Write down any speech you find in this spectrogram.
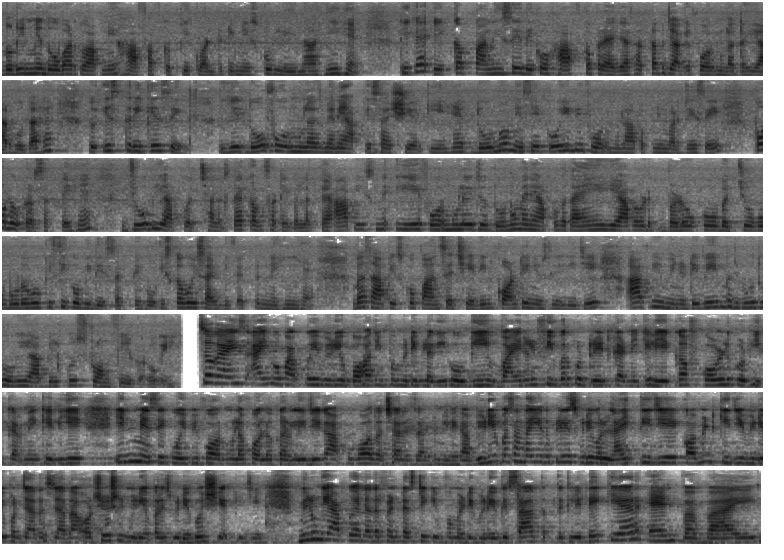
दो दिन में दो बार तो आपने हाफ़ हाफ़ कप की क्वांटिटी में इसको लेना ही है। ठीक है? एक कप पानी से देखो हाफ़ कप रह गया था, तब जाके फॉर्मूला तैयार होता है। तो इस तरीके से ये दो फॉर्मूलाज मैंने आपके साथ शेयर किए हैं। दोनों में से कोई भी फॉर्मूला आप अपनी मर्ज़ी से फॉलो कर सकते हैं। जो भी आपको अच्छा लगता है कंफर्टेबल लगता है। आप इसमें ये फॉर्मूले जो दोनों मैंने आपको बताए हैं, ये आप बड़ों को, बच्चों को, बूढ़ों को किसी को भी दे सकते हो। इसका कोई साइड इफ़ेक्ट नहीं है। बस आप इसको पाँच से छः दिन कॉन्टिन्यूसली लीजिए। आपकी इम्यूनिटी भी मज़बूत होगी, आप बिल्कुल स्ट्रॉन्ग फील करोगे। सो गाइज़ आई होप आपको ये वीडियो बहुत इंफॉर्मेटिव लगी होगी। वायरल फीवर को ट्रीट करने के लिए कफ कोल्ड को ठीक करने के लिए, इनमें से कोई भी फॉर्मूला फॉलो कर लीजिएगा, आपको बहुत अच्छा रिज़ल्ट मिलेगा। वीडियो पसंद आई है तो प्लीज़ वीडियो को लाइक कीजिए कमेंट कीजिए वीडियो पर ज़्यादा से ज़्यादा और सोशल मीडिया पर इस वीडियो को शेयर कीजिए। मिलूँगी आपको अनदर फैंटेस्टिक इन्फॉर्मेटिव वीडियो के साथ। तब तक लिए टेक केयर एंड बाय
